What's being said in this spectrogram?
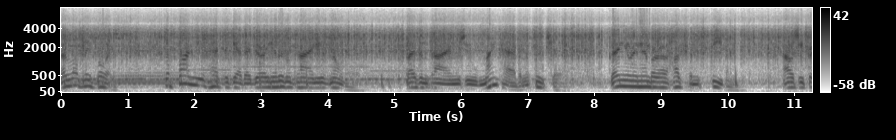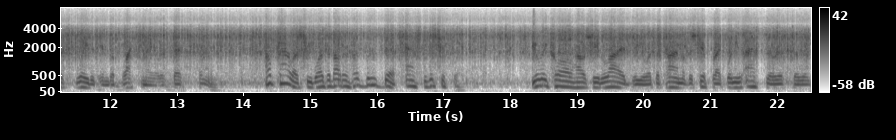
her lovely voice, the fun you've had together during the little time you've known her, pleasant times you might have in the future. Then you remember her husband, Stephen, how she persuaded him to blackmail his best friend, how callous she was about her husband's death after the shipwreck. You recall how she lied to you at the time of the shipwreck when you asked her if there was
